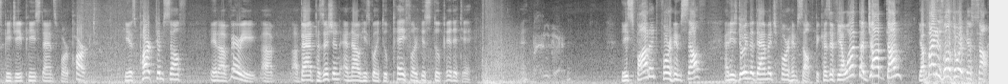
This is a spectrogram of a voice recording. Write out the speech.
SPG, P stands for parked. He has parked himself in a very uh, a bad position, and now he's going to pay for his stupidity. He's spotted for himself, and he's doing the damage for himself. Because if you want the job done, you might as well do it yourself.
